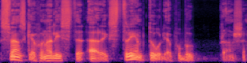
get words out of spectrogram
svenska journalister är extremt dåliga på bokbranschen.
